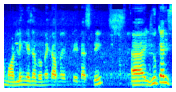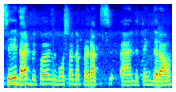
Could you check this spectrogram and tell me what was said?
modeling is a women-dominated industry. Uh, you can say that because most of the products and the things around,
